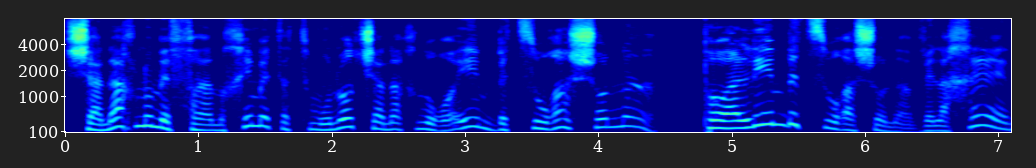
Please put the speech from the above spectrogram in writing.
שאנחנו מפענחים את התמונות שאנחנו רואים בצורה שונה, פועלים בצורה שונה, ולכן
